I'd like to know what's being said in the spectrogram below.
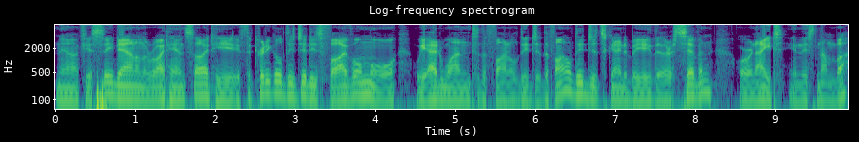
Now if you see down on the right hand side here, if the critical digit is 5 or more, we add 1 to the final digit. The final digit is going to be either a 7 or an 8 in this number.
